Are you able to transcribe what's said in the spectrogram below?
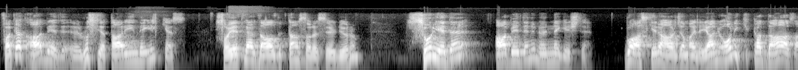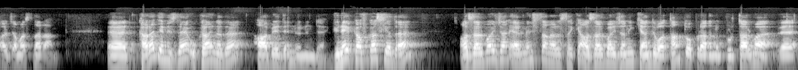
Fakat ABD e, Rusya tarihinde ilk kez Sovyetler dağıldıktan sonra söylüyorum Suriye'de ABD'nin önüne geçti. Bu askeri harcamayla yani 12 kat daha az harcamasına rağmen. Ee, Karadeniz'de, Ukrayna'da ABD'nin önünde. Güney Kafkasya'da Azerbaycan, Ermenistan arasındaki Azerbaycan'ın kendi vatan toprağını kurtarma ve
